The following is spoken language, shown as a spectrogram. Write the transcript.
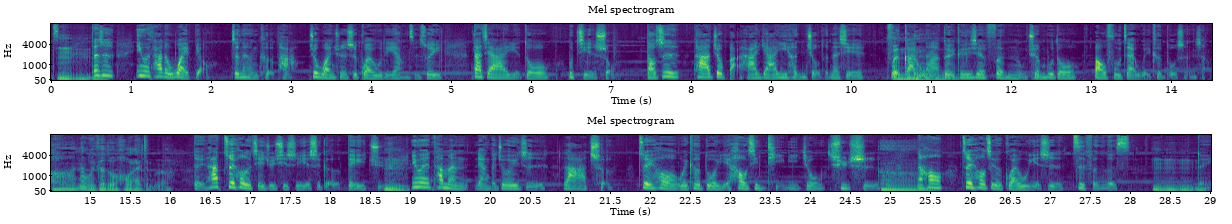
子，嗯嗯，但是因为他的外表真的很可怕，就完全是怪物的样子，所以大家也都不接受。导致他就把他压抑很久的那些不甘呐、啊，对，跟一些愤怒全部都报复在维克多身上啊。那维克多后来怎么了？对，他最后的结局其实也是个悲剧，嗯，因为他们两个就一直拉扯，最后维克多也耗尽体力就去世了，嗯，然后最后这个怪物也是自焚而死，嗯嗯嗯，对，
